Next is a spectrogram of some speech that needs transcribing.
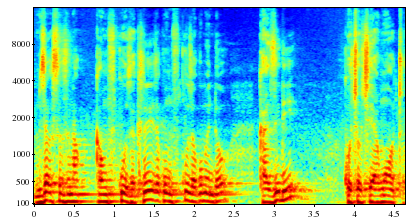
mzee sasa na kamfukuza. Kitendo kumfukuza kumbe ndo kazidi kuchochea moto.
